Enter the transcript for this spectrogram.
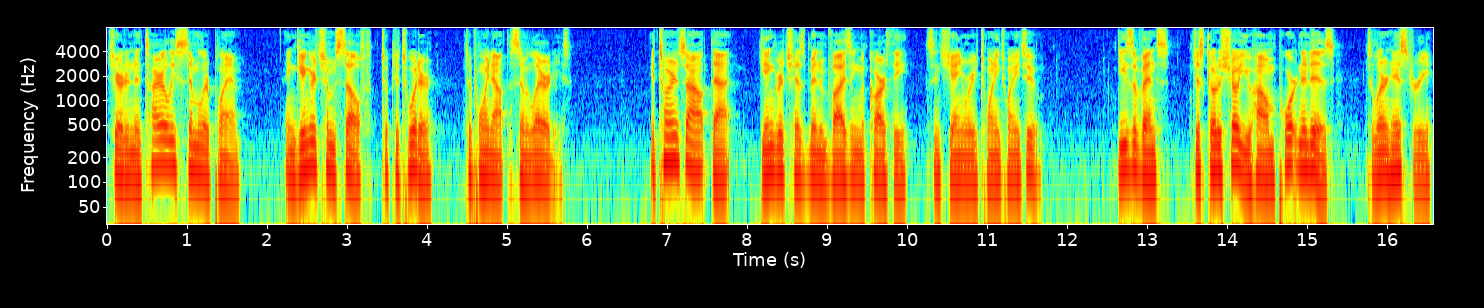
shared an entirely similar plan, and Gingrich himself took to Twitter to point out the similarities. It turns out that Gingrich has been advising McCarthy since January 2022. These events just go to show you how important it is to learn history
